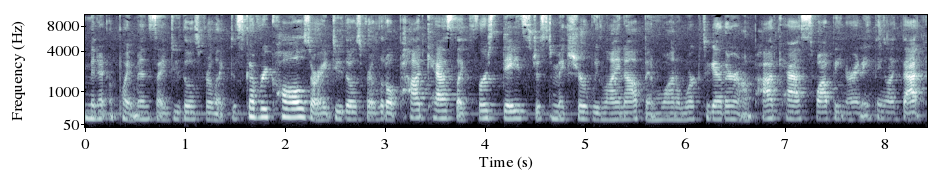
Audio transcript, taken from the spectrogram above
minute appointments, I do those for like discovery calls or I do those for little podcasts like first dates just to make sure we line up and want to work together on podcast swapping or anything like that.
